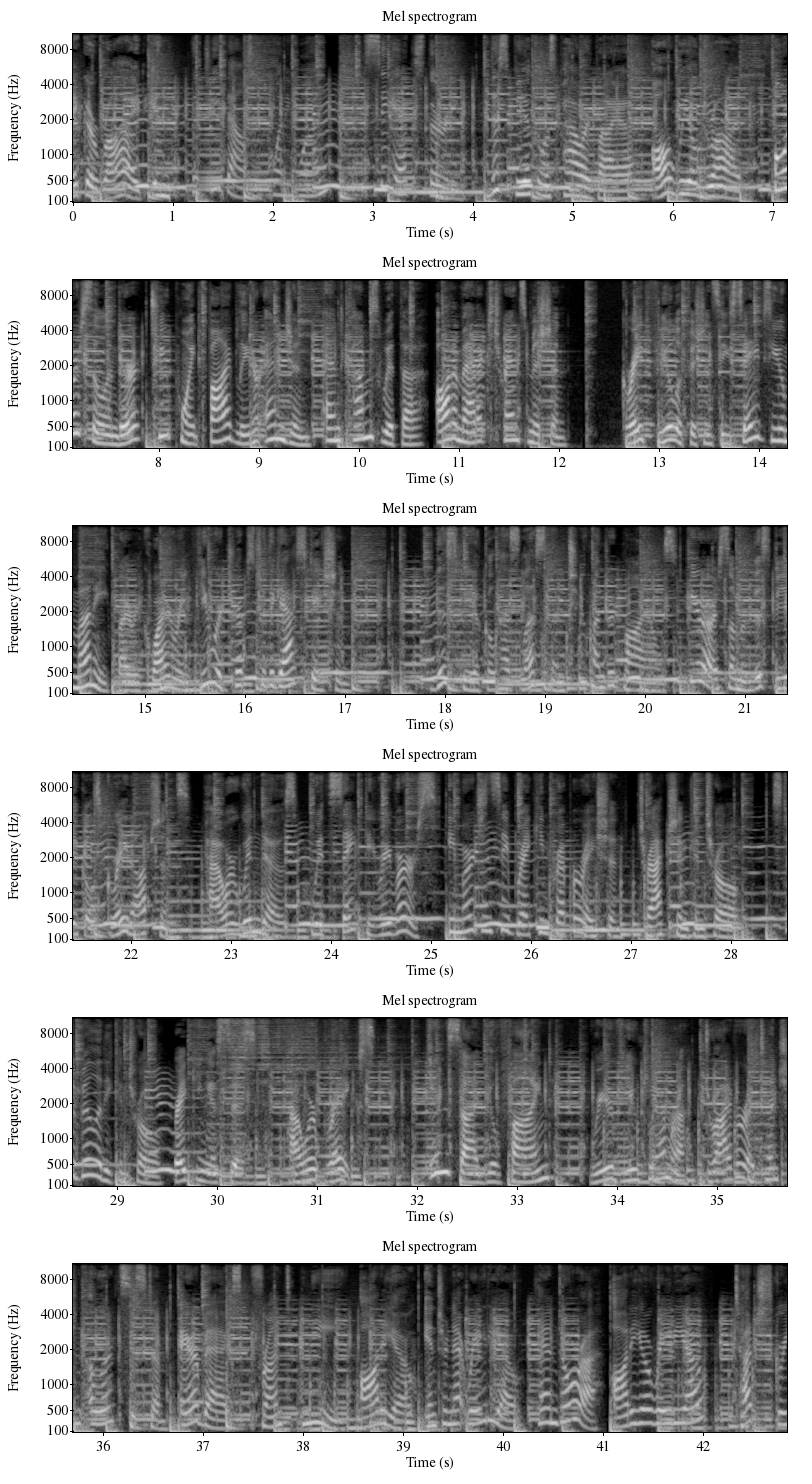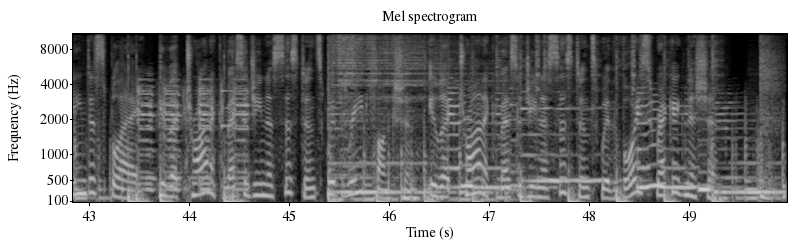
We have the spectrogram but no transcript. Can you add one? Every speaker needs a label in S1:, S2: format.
S1: Take a ride in the 2021 CX-30. This vehicle is powered by a all-wheel drive, four-cylinder, 2.5-liter engine and comes with a automatic transmission. Great fuel efficiency saves you money by requiring fewer trips to the gas station. This vehicle has less than 200 miles. Here are some of this vehicle's great options. Power windows with safety reverse, emergency braking preparation, traction control, stability control, braking assist, power brakes. Inside you'll find rear view camera, driver attention alert system, airbags, front knee, audio, internet radio, Pandora, audio radio, touchscreen display, electronic messaging assistance with read function, electronic messaging assistance with voice recognition.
